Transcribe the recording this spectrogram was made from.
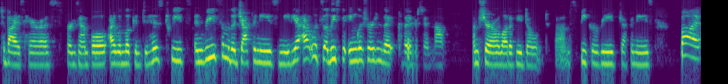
Tobias Harris, for example. I would look into his tweets and read some of the Japanese media outlets, at least the English versions, because I understand not I'm sure a lot of you don't um, speak or read Japanese, but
